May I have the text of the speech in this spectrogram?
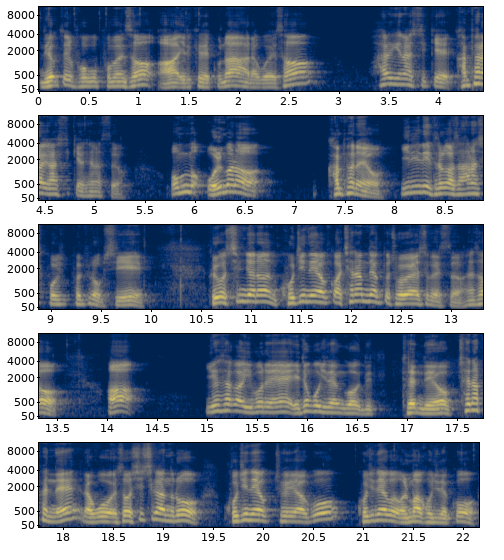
내역들 보고 보면서 아 이렇게 됐구나라고 해서 확인할 수 있게 간편하게 할 수 있게 해놨어요. 얼마나 간편해요. 일일이 들어가서 하나씩 볼, 볼 필요 없이 그리고 심지어는 고지 내역과 체납 내역도 조회할 수가 있어요. 그래서 아 이 회사가 이번에 예정 고지된 거 된 내역 체납했네라고 해서 실시간으로 고지 내역 조회하고 고지 내역은 얼마 고지됐고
